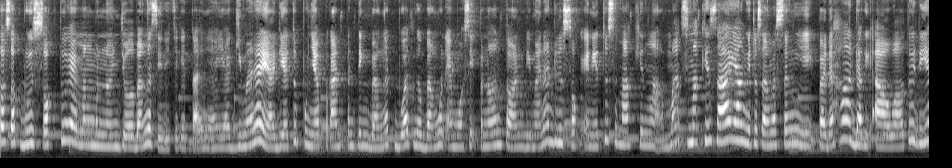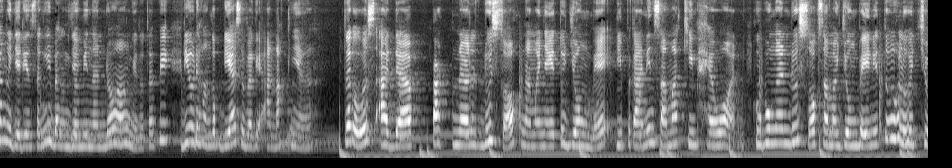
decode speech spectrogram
Sosok Dusok tuh emang menonjol banget sih di ceritanya. Ya gimana ya dia tuh punya peran penting banget buat ngebangun emosi penonton di mana Dusok ini tuh semakin lama semakin sayang gitu sama Sengi. Padahal dari awal tuh dia ngejadiin Sengi barang jaminan doang gitu tapi dia udah anggap dia sebagai anaknya Terus ada partner Dusok namanya itu Jongbe diperanin sama Kim Hewon. Hubungan Dusok sama Jongbe ini tuh lucu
